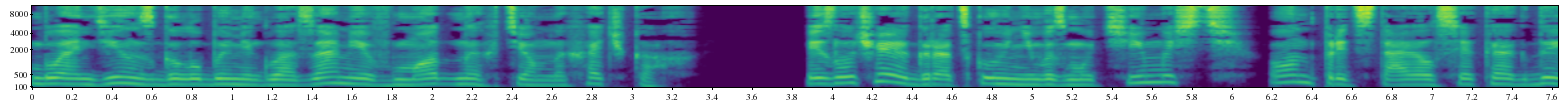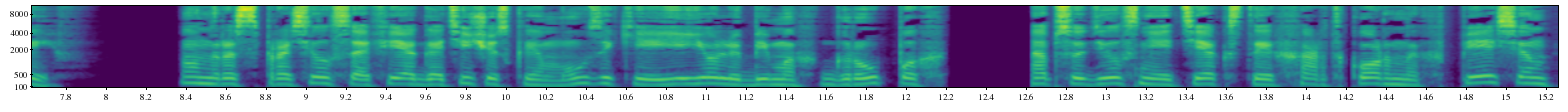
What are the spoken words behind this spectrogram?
блондин с голубыми глазами в модных темных очках. Излучая городскую невозмутимость, он представился как Дэйв. Он расспросил Софи о готической музыке и ее любимых группах, обсудил с ней тексты хардкорных песен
